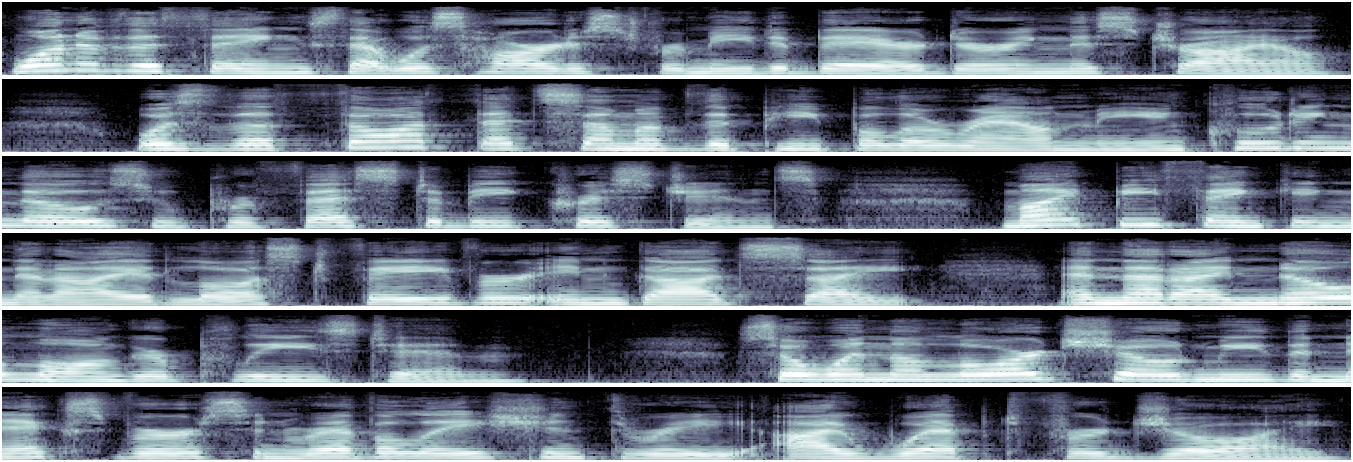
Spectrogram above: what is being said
One of the things that was hardest for me to bear during this trial was the thought that some of the people around me, including those who professed to be Christians, might be thinking that I had lost favor in God's sight and that I no longer pleased Him. So when the Lord showed me the next verse in Revelation 3, I wept for joy.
